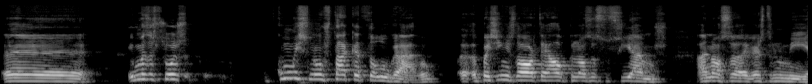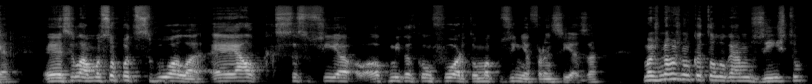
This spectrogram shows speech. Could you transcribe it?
Uh, mas as pessoas, como isto não está catalogado, uh, peixinhos da horta é algo que nós associamos à nossa gastronomia. Sei lá, uma sopa de cebola é algo que se associa à comida de conforto, a uma cozinha francesa. Mas nós não catalogamos isto,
